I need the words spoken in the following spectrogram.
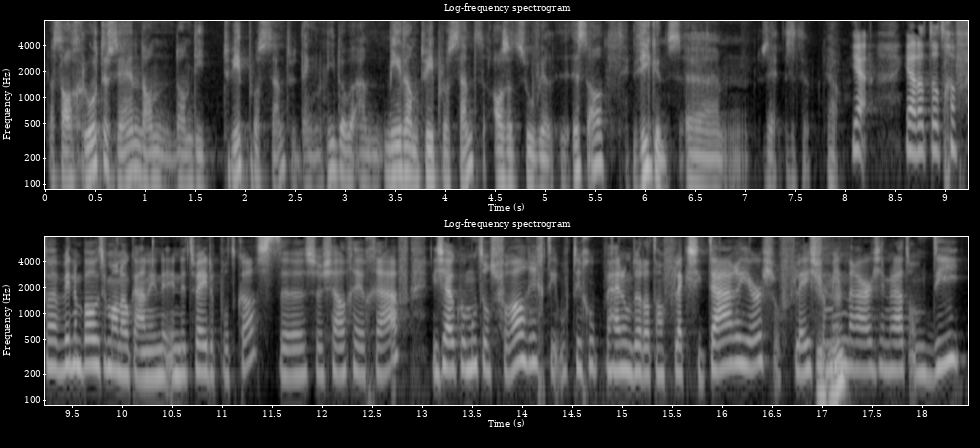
dat zal groter zijn dan, dan die 2%. We denken nog niet dat we aan meer dan 2%, als het zoveel is al, vegans uh, zitten. Ja, ja, ja dat, dat gaf eh, Willem Boterman ook aan in de, in de tweede podcast, de sociaal geograaf. Die zei ook, we moeten ons vooral richten op die groep, hij noemde dat dan flexitariërs of vleesverminderaars mhm. inderdaad, om die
